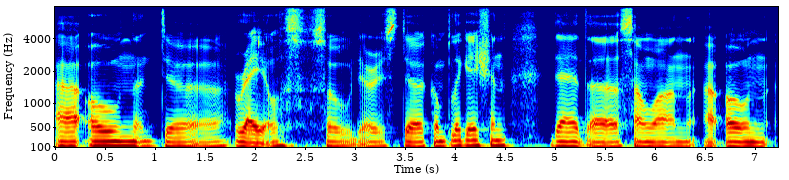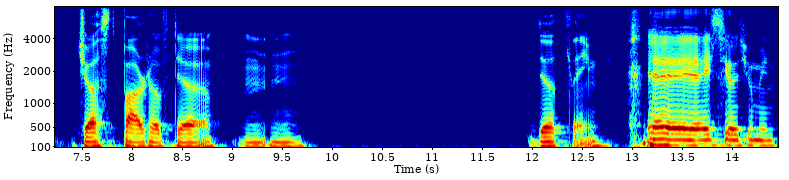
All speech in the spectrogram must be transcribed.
uh, own the rails. So there is the complication that uh, someone uh, own just part of the mm, the thing. yeah, yeah, yeah, I see what you mean.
